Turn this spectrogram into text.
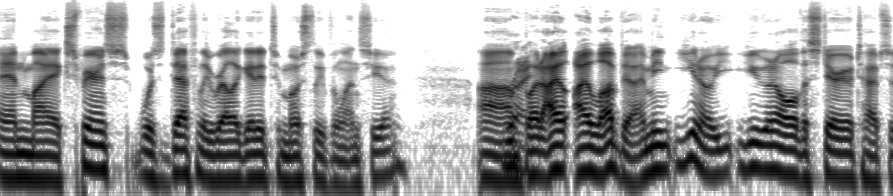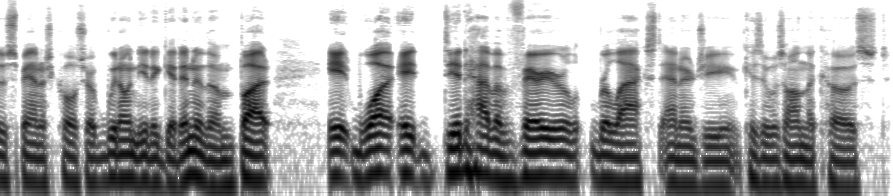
And my experience was definitely relegated to mostly Valencia. Um, Right. But I, I loved it. I mean, you know, you, know all the stereotypes of Spanish culture. We don't need to get into them, but it wa- it did have a very relaxed energy because it was on the coast,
